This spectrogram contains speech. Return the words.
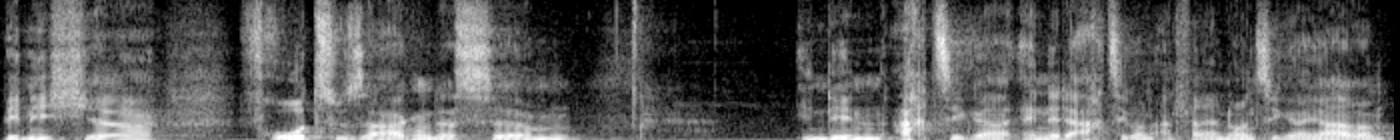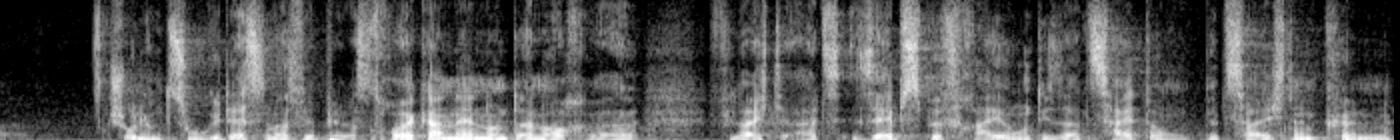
bin ich äh, froh zu sagen, dass ähm, in den 80er, Ende der 80er und Anfang der 90er Jahre schon im Zuge dessen, was wir Perestroika nennen und dann auch äh, vielleicht als Selbstbefreiung dieser Zeitung bezeichnen können,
